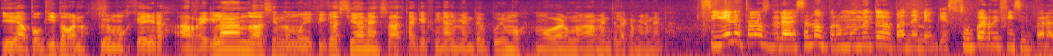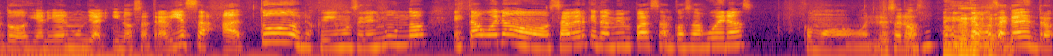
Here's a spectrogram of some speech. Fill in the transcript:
Y de a poquito, bueno, tuvimos que ir arreglando, haciendo modificaciones, hasta que finalmente pudimos mover nuevamente la camioneta. Si bien estamos atravesando por un momento de pandemia que es súper difícil para todos y a nivel mundial y nos atraviesa a todos los que vivimos en el mundo, está bueno saber que también pasan cosas buenas como bueno, nosotros estamos acá adentro.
